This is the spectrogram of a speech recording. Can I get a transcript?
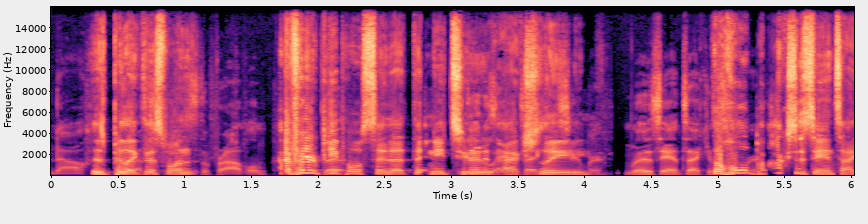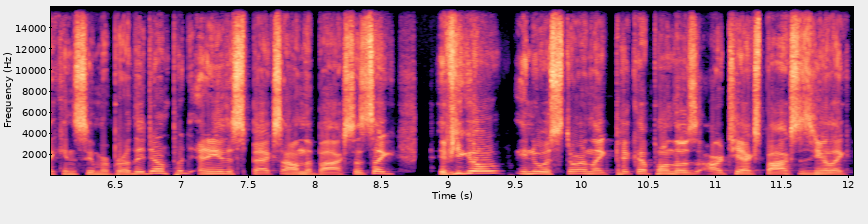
No, Just be no, like, this one's the problem. I've heard That- people say that they need to actually. That is The anti-consumer. whole box is anti-consumer, bro. They don't put any of the specs on the box. So it's like if you go into a store and like pick up one of those RTX boxes, and you're like,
